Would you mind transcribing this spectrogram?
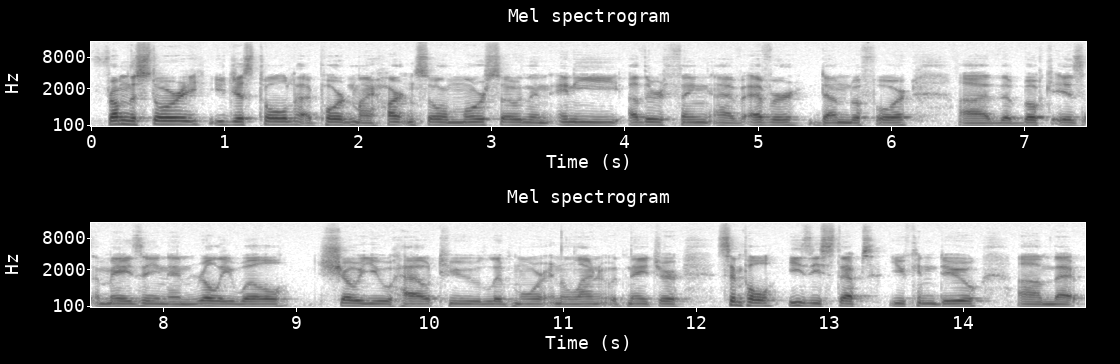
from the story you just told. I poured my heart and soul more so than any other thing I've ever done before. Uh, the book is amazing and really will show you how to live more in alignment with nature. Simple, easy steps you can do um, that,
